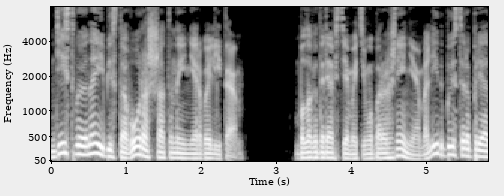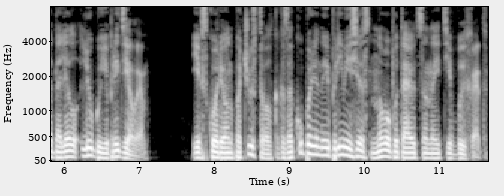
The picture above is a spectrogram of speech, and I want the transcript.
действуя на и без того расшатанные нервы Лита. Благодаря всем этим упражнениям Лид быстро преодолел любые пределы. И вскоре он почувствовал, как закупоренные примеси снова пытаются найти выход.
